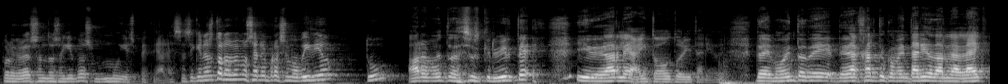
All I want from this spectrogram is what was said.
porque creo que son dos equipos muy especiales. Así que nosotros nos vemos en el próximo vídeo. Tú, ahora es momento de suscribirte y de darle ahí todo autoritario. ¿eh? De momento de, de dejar tu comentario, darle al like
